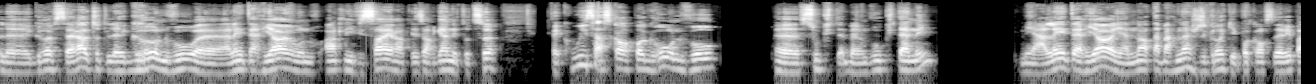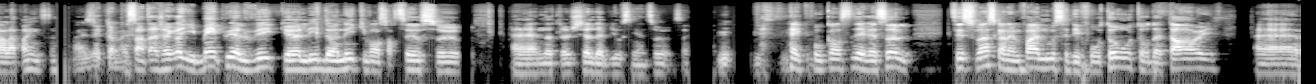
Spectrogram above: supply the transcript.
le gras viscéral, tout le gras au niveau euh, à l'intérieur, entre les viscères, entre les organes et tout ça. Fait que oui, ça score pas gros au niveau, euh, sous, ben, au niveau cutané, mais à l'intérieur, il y a un tabarnage du gras qui est pas considéré par la pince. Hein. le pourcentage de gras il est bien plus élevé que les données qui vont sortir sur euh, notre logiciel de biosignature. Mm. Il faut considérer ça. sais, souvent, ce qu'on aime faire, nous, c'est des photos, tour de taille, euh,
